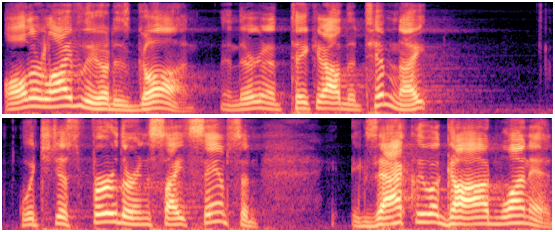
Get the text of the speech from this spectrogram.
All their livelihood is gone. And they're going to take it out on the Timnite, which just further incites Samson. Exactly what God wanted.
